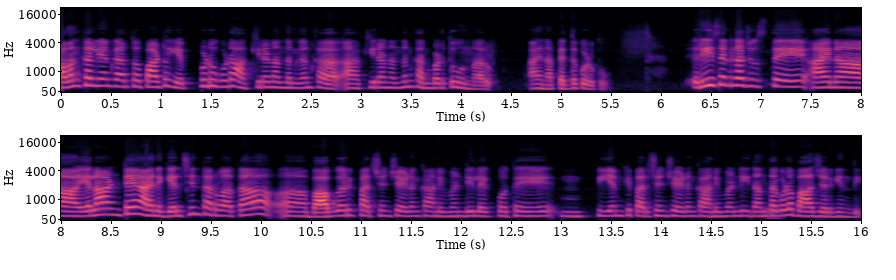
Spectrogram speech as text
పవన్ కళ్యాణ్ గారితో పాటు ఎప్పుడు కూడా అకిరానందన్ గారు అకిరానందన్ కనబడుతూ ఉన్నారు ఆయన పెద్ద కొడుకు. రీసెంట్గా చూస్తే ఆయన ఎలా అంటే ఆయన గెలిచిన తర్వాత ఆ, బాబు గారికి పరిచయం చేయడం కానివ్వండి లేకపోతే పిఎంకి పరిచయం చేయడం కానివ్వండి ఇదంతా కూడా బాగా జరిగింది.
